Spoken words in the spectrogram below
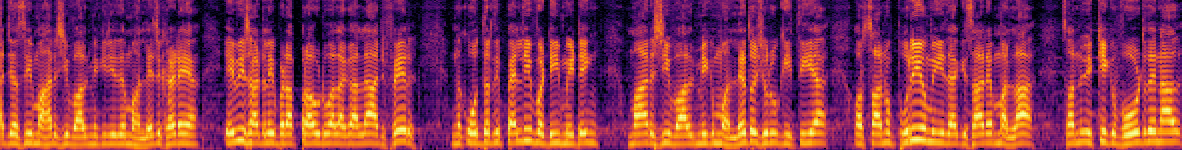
ਅੱਜ ਅਸੀਂ ਮਹਰਸ਼ੀ ਵਾਲਮੀਕੀ ਜੀ ਦੇ ਮੁਹੱਲੇ 'ਚ ਖੜੇ ਆ। ਇਹ ਵੀ ਸਾਡੇ ਲਈ ਬੜਾ ਪ੍ਰਾਊਡ ਵਾਲਾ ਗੱਲ ਹੈ ਅੱਜ ਫਿਰ ਨਕੋਦਰ ਦੀ ਪਹਿਲੀ ਵੱਡੀ ਮੀਟਿੰਗ ਮਹਰਸ਼ੀ ਵਾਲਮੀਕ ਮੁਹੱਲੇ ਤੋਂ ਸ਼ੁਰੂ ਕੀਤੀ ਆ ਔਰ ਸਾਨੂੰ ਪੂਰੀ ਉਮੀਦ ਹੈ ਕਿ ਸਾਰੇ ਮਹੱਲਾ ਸਾਨੂੰ ਇੱਕ ਇੱਕ ਵੋਟ ਦੇ ਨਾਲ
